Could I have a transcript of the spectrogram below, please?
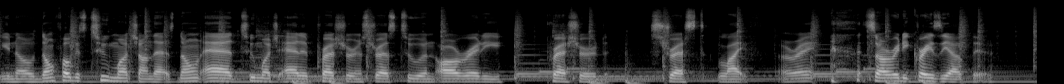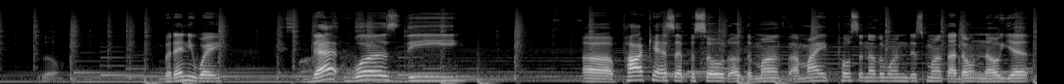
You know, don't focus too much on that. Don't add too much added pressure and stress to an already pressured, stressed life. All right, it's already crazy out there. So, But anyway, that was the uh, podcast episode of the month. I might post another one this month. I don't know yet.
